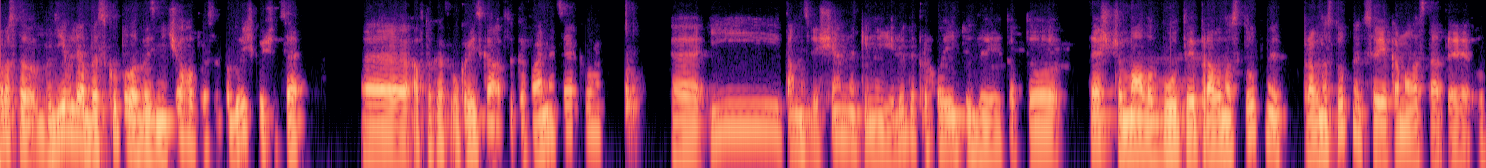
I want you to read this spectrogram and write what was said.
просто будівля без купола, без нічого, просто табличкою, що це е, автокаф, українська автокефальна церква, е, і там священники, іноді люди приходять туди. Тобто, те, що мало бути правонаступною, правонаступницею, яка мала стати от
